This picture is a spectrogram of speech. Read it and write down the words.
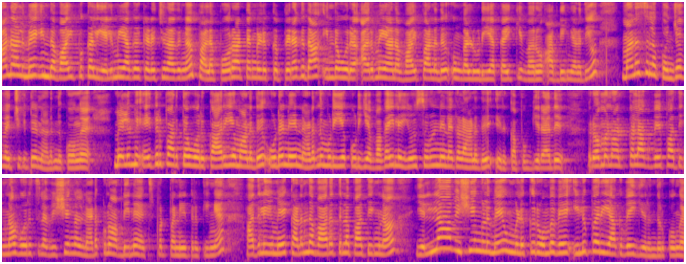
ஆனாலுமே இந்த வாய்ப்புகள் எளிமையாக கிடைச்சிடாதுங்க. பல போராட்டங்களுக்கு பிறகுதான் இந்த ஒரு அருமையான வாய்ப்பானது உங்களுடைய கைக்கு வரும் அப்படிங்கிறதையும் மனசில் கொஞ்சம் வச்சுக்கிட்டு நடந்துக்கோங்க. மேலும் எதிர்பார்த்த ஒரு காரியமானது உடனே நடந்து முடியக்கூடிய வகையிலையும் சூழ்நிலைகள் சூழ்நிலைகளானது இருக்க போகிறது. ரொம்ப நாட்களாகவே பார்த்தீங்கன்னா ஒரு சில விஷயங்கள் நடக்கணும் அப்படின்னு எக்ஸ்பெக்ட் பண்ணிட்டு இருக்கீங்க. அதுலேயுமே கடந்த வாரத்தில் பார்த்தீங்கன்னா எல்லா விஷயங்களுமே உங்களுக்கு ரொம்பவே இழுப்பறியாகவே இருந்திருக்குங்க.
